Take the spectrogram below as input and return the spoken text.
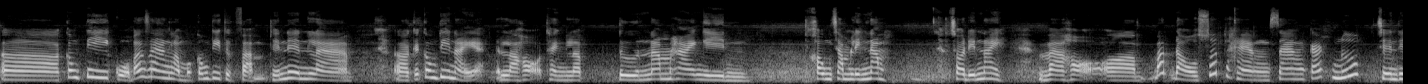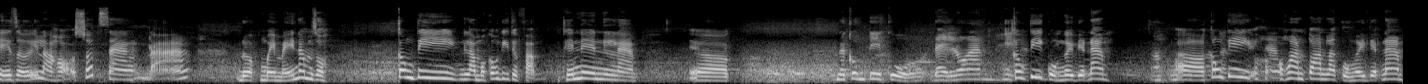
Ờ, công ty của Bắc Giang là một công ty thực phẩm thế nên là ờ, cái công ty này ấy, là họ thành lập từ năm 2005 cho đến nay. Và họ ờ, bắt đầu xuất hàng sang các nước trên thế giới là họ xuất sang đã được mười mấy năm rồi. Công ty là một công ty thực phẩm thế nên là ờ, Là công ty của Đài Loan hay công ty của người Việt Nam. Ờ, công ty hoàn toàn là của người Việt Nam.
